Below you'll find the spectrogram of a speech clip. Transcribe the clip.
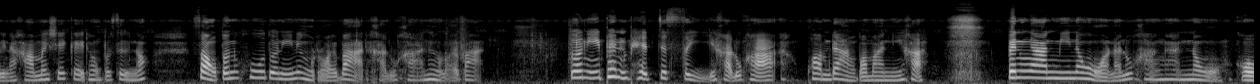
ยๆนะคะ ไม่ใช่ไก่ทองประเสริฐเนาะสองต้นคู่ตัวนี้หนึ่งร้อยบาทค่ะ ลูกค้าหนึ่งร้อยบาท ตัวนี้เป็นเพชรเจ็ดสีค่ะ ลูกค้า ความด่างประมาณนี้ค่ะ เป็นงานมีหน่อนะ ลูกค้างานหน่อกอ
